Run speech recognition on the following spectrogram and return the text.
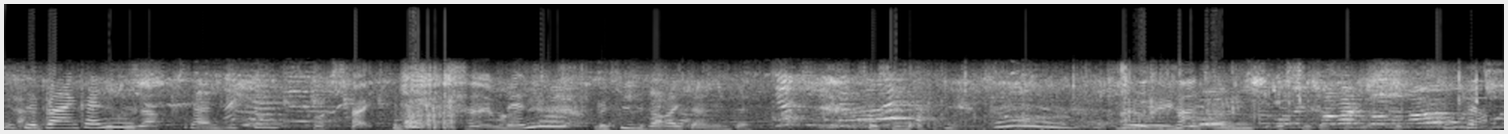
Mais c'est pas un caniche, C'est ça. c'est un bouchon. Oh, c'est pareil. Mais non. Mais si, c'est pareil, t'as la même tête. J'ai un caniche et c'est ça, c'est trop peur.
